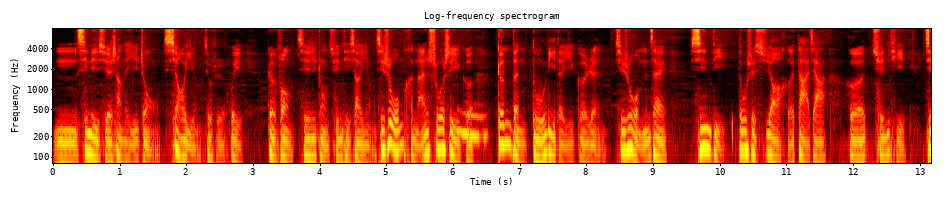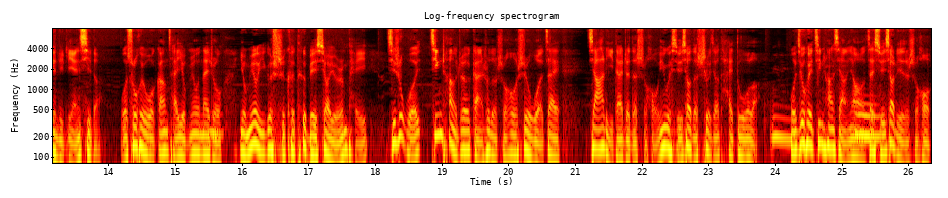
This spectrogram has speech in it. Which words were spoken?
嗯，心理学上的一种效应，就是会跟风，其实一种群体效应。其实我们很难说是一个根本独立的一个人。其实我们在心底都是需要和大家和群体建立联系的。我说回我刚才有没有那种有没有一个时刻特别需要有人陪？其实我经常有这个感受的时候，是我在。家里待着的时候，因为学校的社交太多了，嗯，我就会经常想要在学校里的时候，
